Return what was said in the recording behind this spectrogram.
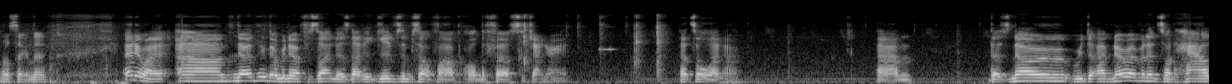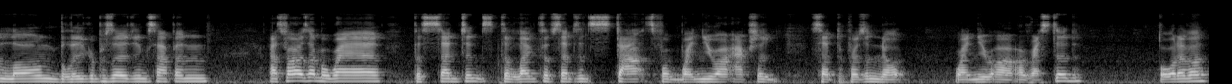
a second there. Anyway, um, the only thing that we know for certain is that he gives himself up on the 1st of January. That's all I know. Um, there's no, we have no evidence on how long the legal proceedings happen. As far as I'm aware, the sentence, the length of sentence starts from when you are actually sent to prison, not when you are arrested or whatever.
